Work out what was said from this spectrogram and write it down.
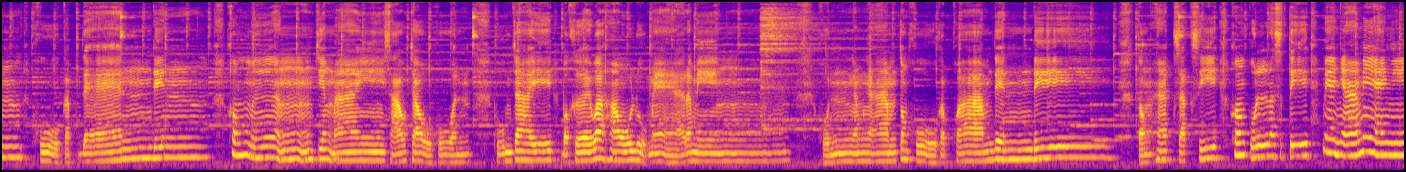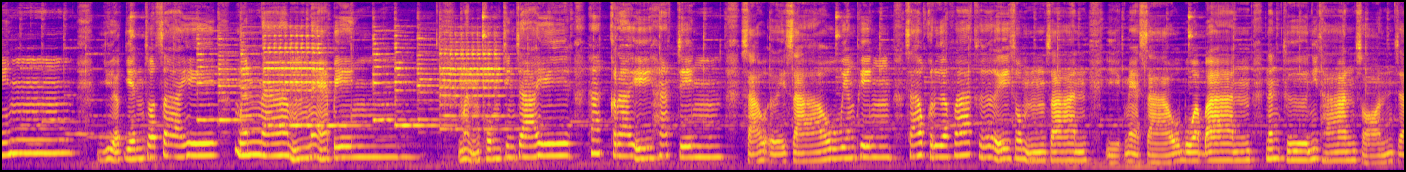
คู่กับแดนดิน ของเมืองเจียงใหม่สาวเจ้าควร ภูมิใจบอกเคยว่าเฮาลูกแม่ระมิง คนงามงามต้องคู่กับความเด่นดี ต้องหักศักดิ์ศรีของกุลสตรีแม่ยาแม่หญิง เยือกเย็นสดใส เหมือนน้ำแม่ปิง มันคงจริงใจฮักใครฮักจริง สาวเอ๋ยสาวเวียงพิง สาวเครือฟ้าเคยสมสาร อีกแม่สาวบัวบาน นั่นคือนิทานสอนใจ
